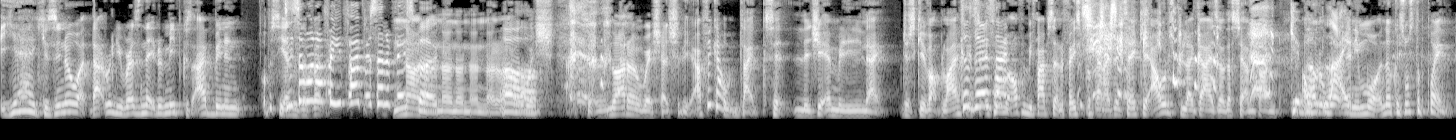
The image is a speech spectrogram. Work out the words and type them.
yeah, because you know what, that really resonated with me because I've been in obviously. Did someone offer you five percent of Facebook? no, no, no, no, no, no. Oh. I wish. So, no, I don't wish actually. I think I would like legitimately like just give up life. If, if someone that- offered me five percent of Facebook and I didn't take it, I would just be like, guys, oh, that's it, I'm done. Give I wouldn't work life. anymore. No, because what's the point?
